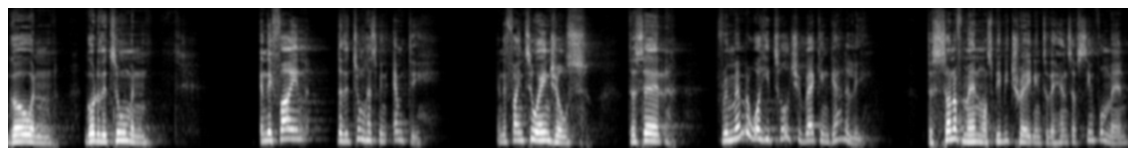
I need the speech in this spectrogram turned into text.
go and go to the tomb and and they find that the tomb has been empty. And they find two angels that said, Remember what he told you back in Galilee. The Son of Man must be betrayed into the hands of sinful men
